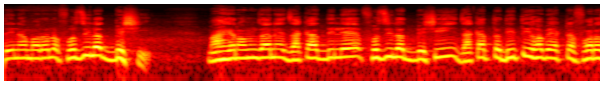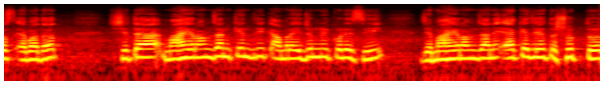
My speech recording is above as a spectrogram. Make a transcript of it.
দুই নাম্বার হলো ফজিলত বেশি। মাহে রমজানে জাকাত দিলে ফজিলত বেশি জাকাত তো দিতেই হবে একটা ফরজ এবাদত। সেটা মাহে রমজান কেন্দ্রিক আমরা এই জন্যই করেছি যে মাহে রমজানে একে যেহেতু সত্তর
